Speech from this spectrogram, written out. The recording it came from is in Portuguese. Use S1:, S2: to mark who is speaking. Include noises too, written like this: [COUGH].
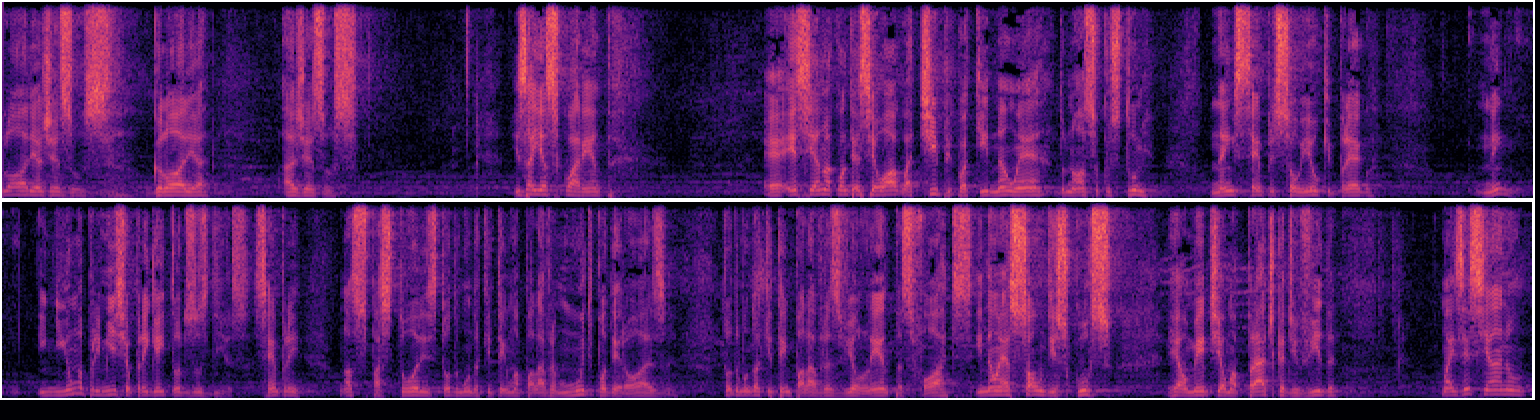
S1: Glória a Jesus. Glória a Jesus. Isaías 40. É, esse ano aconteceu algo atípico aqui, não é do nosso costume. Nem sempre sou eu que prego. Nem em nenhuma primícia eu preguei todos os dias. Sempre nossos pastores, todo mundo aqui tem uma palavra muito poderosa. Todo mundo aqui tem palavras violentas, fortes, e não é só um discurso, realmente é uma prática de vida. Mas esse ano,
